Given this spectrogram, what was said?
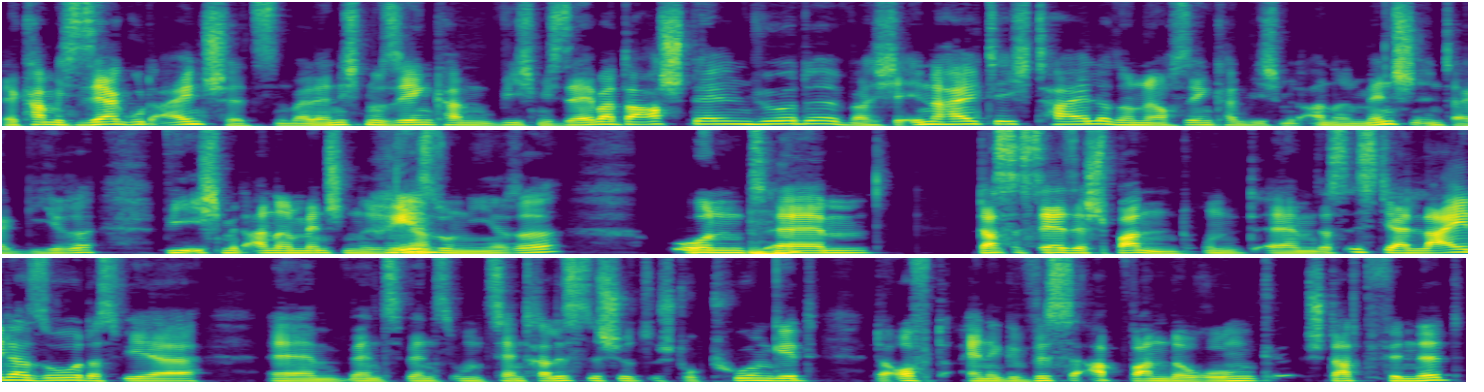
der kann mich sehr gut einschätzen, weil er nicht nur sehen kann, wie ich mich selber darstellen würde, welche Inhalte ich teile, sondern auch sehen kann, wie ich mit anderen Menschen interagiere, wie ich mit anderen Menschen resoniere. Ja. Und mhm. ähm, das ist sehr, sehr spannend. Und ähm, das ist ja leider so, dass wir, ähm, wenn es um zentralistische Strukturen geht, da oft eine gewisse Abwanderung stattfindet.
